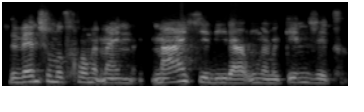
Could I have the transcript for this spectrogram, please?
de wens om dat gewoon met mijn maatje die daar onder mijn kin zit,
